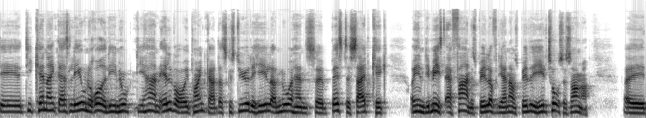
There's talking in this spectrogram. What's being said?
det, de kender ikke deres levende råd lige nu. De har en 11-årig point guard, der skal styre det hele, og nu er hans øh, bedste sidekick og en af de mest erfarne spillere, fordi han har jo spillet i hele to sæsoner, øh,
